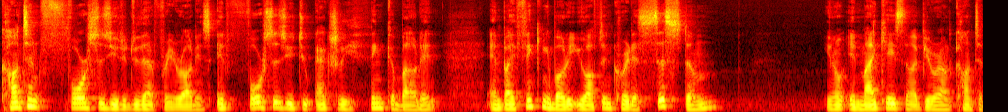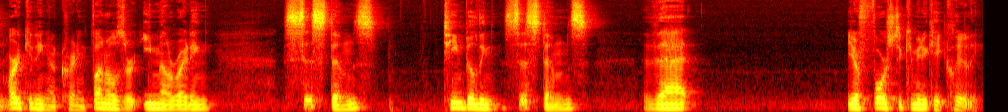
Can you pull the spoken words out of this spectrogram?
Content forces you to do that for your audience. It forces you to actually think about it. And by thinking about it, you often create a system you know, in my case, that might be around content marketing or creating funnels or email writing systems, team building systems that you're forced to communicate clearly.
